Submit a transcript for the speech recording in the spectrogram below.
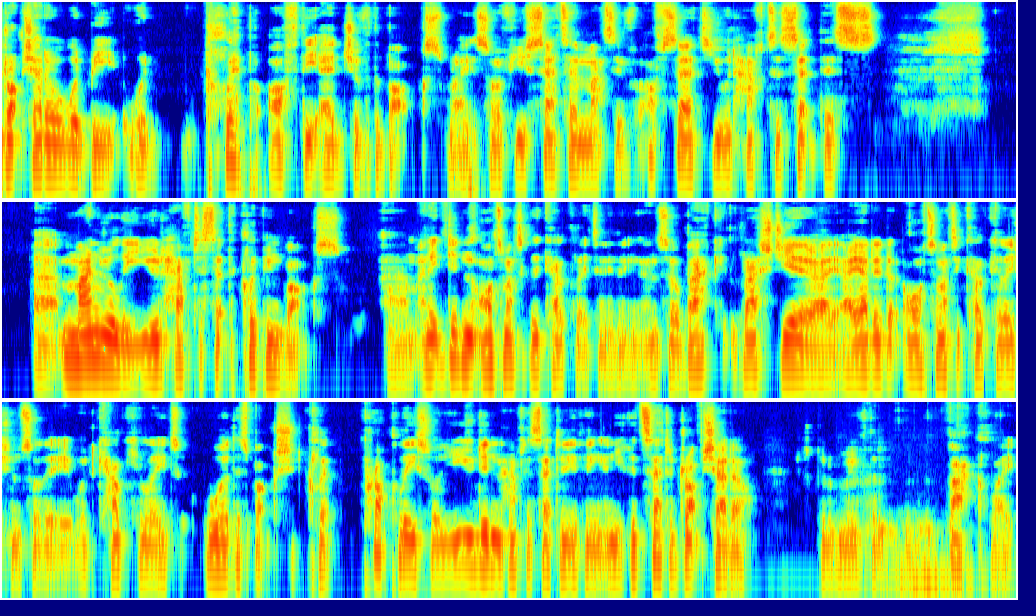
drop shadow would be would clip off the edge of the box, right? So if you set a massive offset, you would have to set this uh, manually. You'd have to set the clipping box, um, and it didn't automatically calculate anything. And so back last year, I, I added an automatic calculation so that it would calculate where this box should clip properly, so you didn't have to set anything, and you could set a drop shadow. Just going to move the backlight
